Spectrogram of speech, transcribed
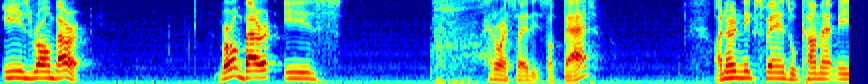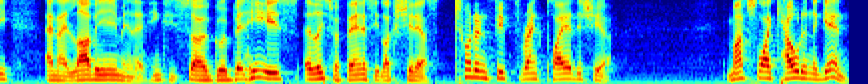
is Rowan Barrett. Rowan Barrett is, how do I say this? Like bad. I know Knicks fans will come at me and they love him and they think he's so good, but he is, at least for fantasy, like shithouse. 205th ranked player this year. Much like Keldon again.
